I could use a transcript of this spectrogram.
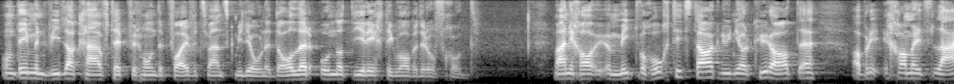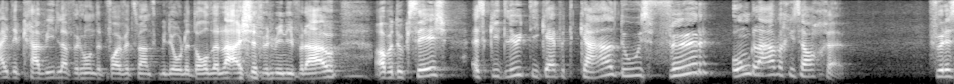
Und ihm eine Villa gekauft hat für 125 Millionen Dollar und noch die Richtung, die oben drauf kommt. Wenn ich am Mittwoch Hochzeitstag, neun Jahre geheiratet aber ich kann mir jetzt leider keine Villa für 125 Millionen Dollar leisten für meine Frau. Aber du siehst, es gibt Leute, die geben Geld aus für unglaubliche Sachen. Für ein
